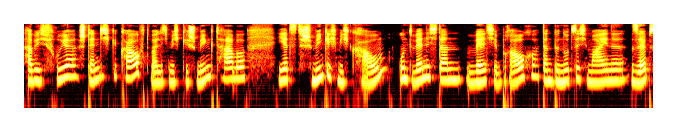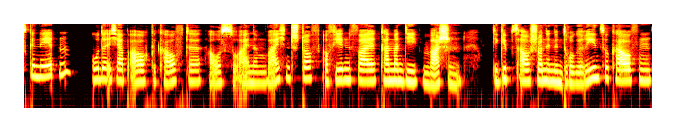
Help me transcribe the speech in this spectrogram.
habe ich früher ständig gekauft, weil ich mich geschminkt habe. Jetzt schminke ich mich kaum und wenn ich dann welche brauche, dann benutze ich meine selbstgenähten oder ich habe auch gekaufte aus so einem weichen Stoff. Auf jeden Fall kann man die waschen. Die gibt's auch schon in den Drogerien zu kaufen,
